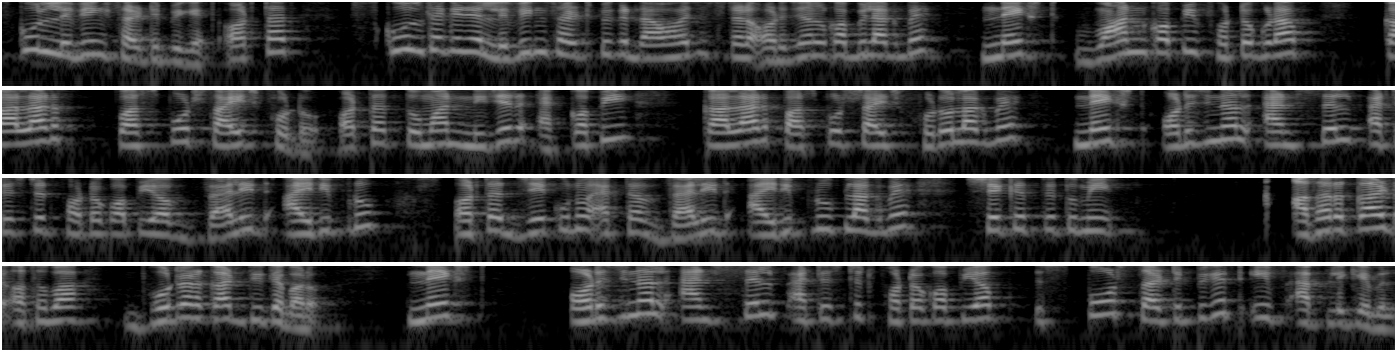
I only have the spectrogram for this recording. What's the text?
school leaving certificate. অর্থাৎ স্কুল থেকে যে লিভিং সার্টিফিকেট দেওয়া হয়েছে, সেটার অরিজিনাল কপি লাগবে। Next one copy photograph colour passport size photo অর্থাৎ তোমার নিজের এক copy colour passport size photo লাগবে। Next original and self attested photocopy of valid ID proof অর্থাৎ যে কোনো একটা ভ্যালিড আইডি প্রুফ লাগবে। সেক্ষেত্রে তুমি আধার কার্ড অথবা ভোটার কার্ড দিতে পারো। Next original and self attested photocopy of sports certificate if applicable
